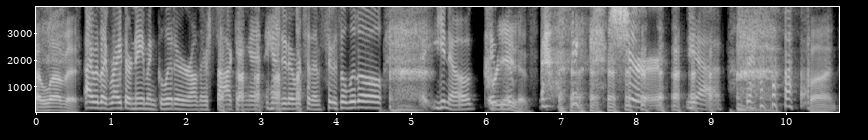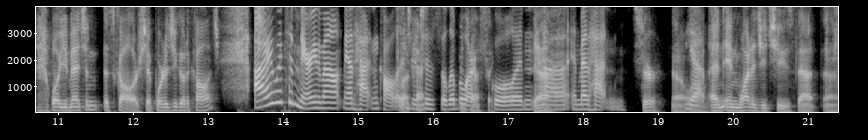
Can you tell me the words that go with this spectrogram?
I, love it. I would like write their name in glitter on their stocking and hand it over to them. So it was a little, you know, creative. It, it, sure. Yeah. Fun. Well, you mentioned a scholarship. Where did you go to college? I went to Marymount Manhattan College, okay. which is a liberal Fantastic. arts school in yeah. uh, in Manhattan. Sure. No. Yeah. Wow. And and why did you choose that? Uh,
